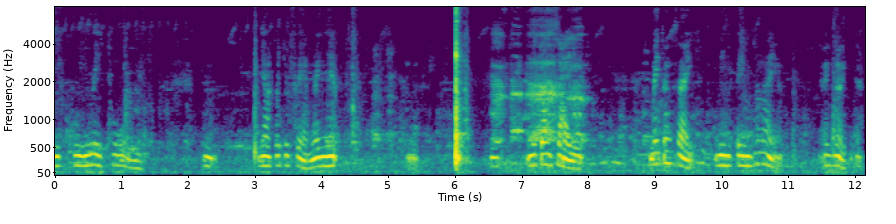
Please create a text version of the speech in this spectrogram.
มีคุยไม่ทั่วมยาก็จะแฝนไว้เนี้ย ไม่ต้องใส่ ไม่ต้องใส่ดินเต็มเท่าไหร่อะไอ้หน่อยนะ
